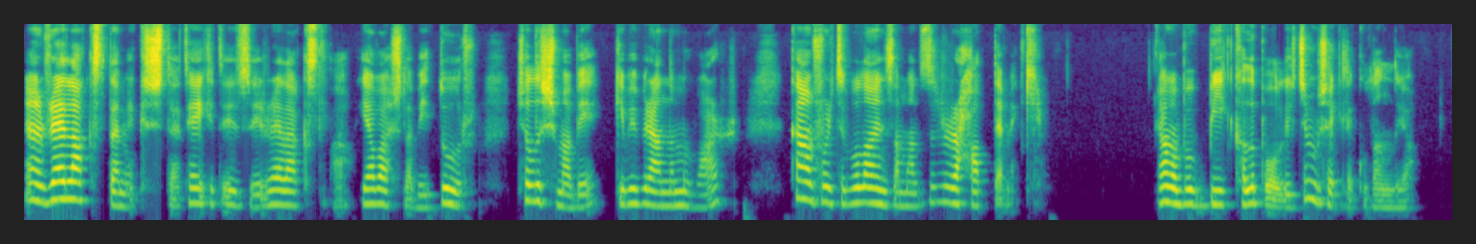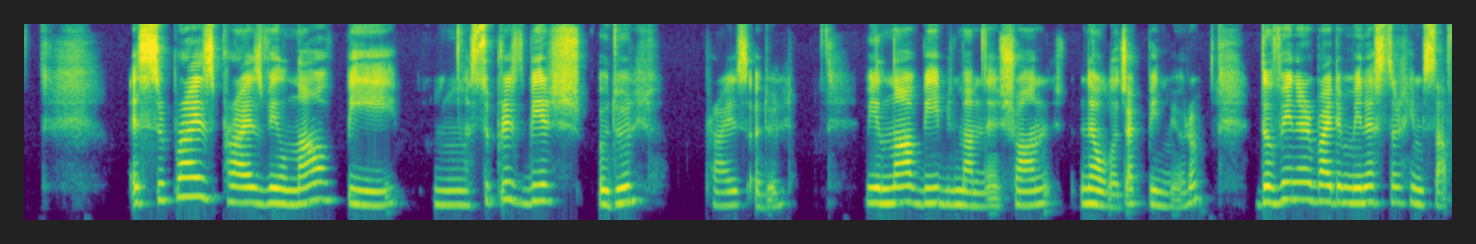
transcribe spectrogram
Yani relax demek işte. Take it easy, relaxla, yavaşla bir, dur, çalışma bir gibi bir anlamı var. Comfortable aynı zamanda rahat demek. Ama bu bir kalıp olduğu için bu şekilde kullanılıyor. A surprise prize will now be hmm, sürpriz bir ödül prize ödül will now be bilmem ne şu an ne olacak bilmiyorum. The winner by the minister himself.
